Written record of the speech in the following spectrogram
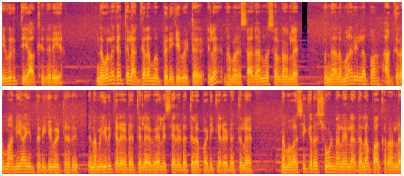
நிவிருத்தி ஆக்குகிறீர். இந்த உலகத்தில் அக்கிரமம் பெருகிவிட்டார் இல்லை நம்ம சாதாரணமாக சொல்கிறோம்ல முன்னால மாதிரி இல்லைப்பா அக்கிரம அநியாயம் பெருகிவிட்டார் நம்ம இருக்கிற இடத்துல வேலை செய்கிற இடத்துல படிக்கிற இடத்துல நம்ம வசிக்கிற சூழ்நிலையில் அதெல்லாம் பார்க்குறோம்ல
